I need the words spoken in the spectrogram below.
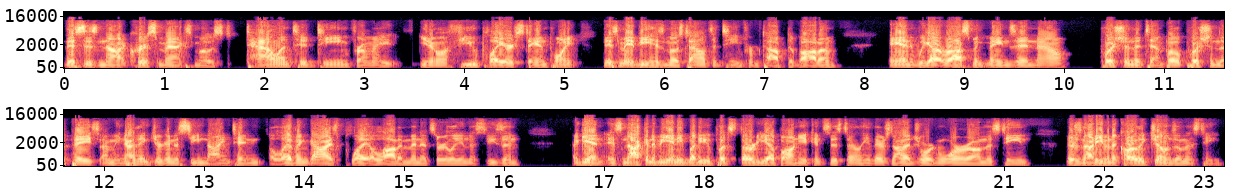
This is not Chris Mack's most talented team from a you know a few player standpoint. This may be his most talented team from top to bottom. And we got Ross McMains in now pushing the tempo, pushing the pace. I mean, I think you're going to see 9, 10, 11 guys play a lot of minutes early in the season. Again, it's not going to be anybody who puts 30 up on you consistently. There's not a Jordan Nwora on this team. There's not even a Carlik Jones on this team.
